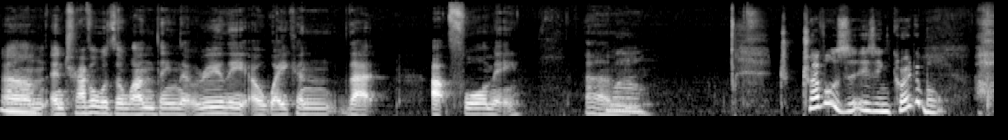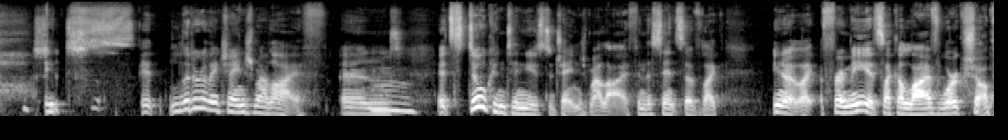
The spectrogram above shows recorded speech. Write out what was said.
Um, and travel was the one thing that really awakened that up for me. Um, Wow. Tr- travel is, is incredible. It's, It's it literally changed my life, and Mm. it still continues to change my life in the sense of like, you know, like for me, it's like a live workshop,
